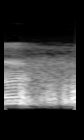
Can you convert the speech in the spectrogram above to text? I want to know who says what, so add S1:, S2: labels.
S1: Mm.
